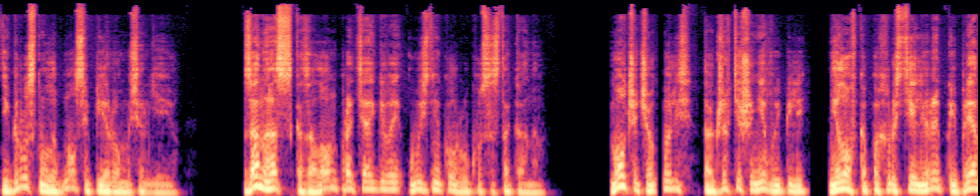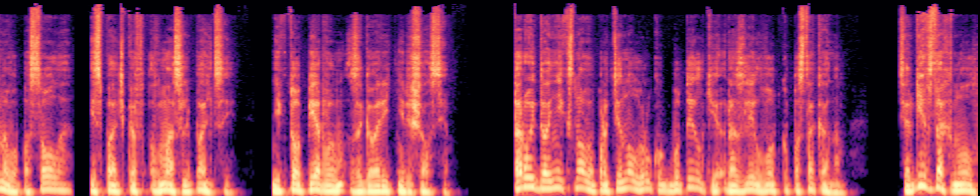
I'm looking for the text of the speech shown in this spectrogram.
и грустно улыбнулся первому Сергею. «За нас», — сказал он, протягивая узнику руку со стаканом. Молча чокнулись, также в тишине выпили. Неловко похрустели рыбкой пряного посола, испачкав в масле пальцы. Никто первым заговорить не решался. Второй двойник снова протянул руку к бутылке, разлил водку по стаканам. Сергей вздохнул.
